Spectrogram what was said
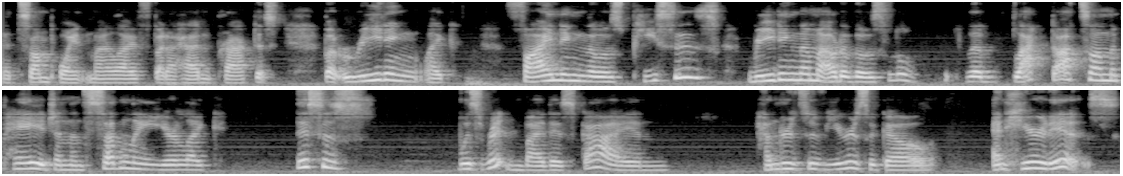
at some point in my life, but I hadn't practiced. But reading, like finding those pieces, reading them out of those little the black dots on the page, and then suddenly you're like this is was written by this guy and hundreds of years ago and here it is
